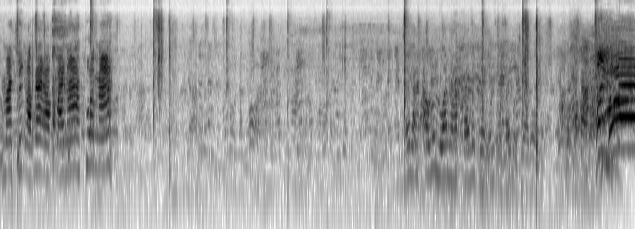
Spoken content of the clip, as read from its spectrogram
สมาชิกออกได้ออกไปนะ ท่วมนะในหลังเอาล้วนๆนะครับ ใครไม่เคยเห็นกดไลค์กดแชร์ด้วยกดติดตามเฮ้ยโอ้ย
